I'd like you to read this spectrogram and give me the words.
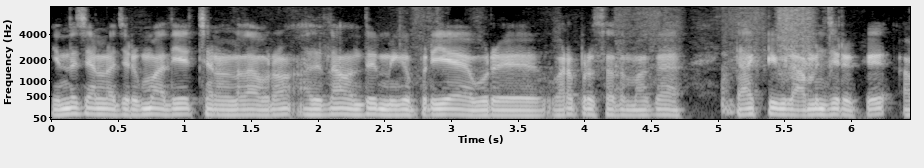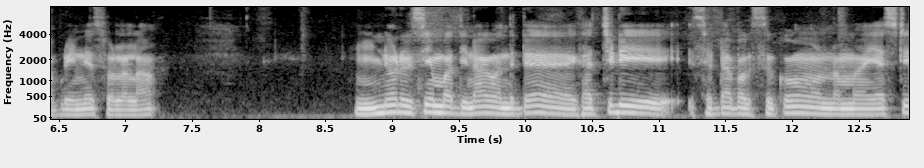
எந்த சேனல் வச்சுருக்கோமோ அதே சேனலில் தான் வரும். அதுதான் வந்து மிகப்பெரிய ஒரு வரப்பிரசாதமாக டாக் டிவியில் அமைஞ்சிருக்கு அப்படின்னே சொல்லலாம். இன்னொரு விஷயம் பார்த்தீங்கன்னா வந்துட்டு ஹெச்டி செட்டாக பாக்ஸுக்கும் நம்ம எஸ்டி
